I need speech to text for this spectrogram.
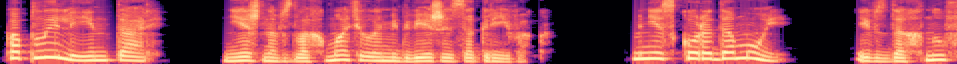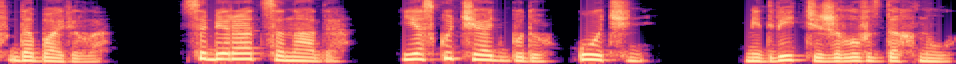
«Поплыли, янтарь», — нежно взлохматила медвежий загривок. «Мне скоро домой», — и, вздохнув, добавила. «Собираться надо. Я скучать буду, очень». Медведь тяжело вздохнул.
